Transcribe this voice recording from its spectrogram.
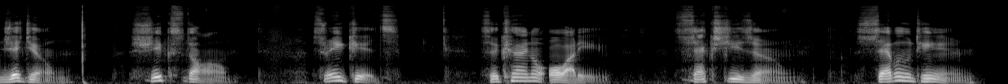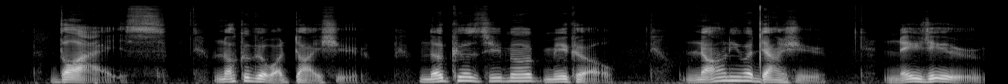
Jejeon, six Storm, Three Kids, Sekai no Owari, Sexy Zone, Seventeen, Dice, Nakagawa Daishu, Nakajima Miko, Naniwa Danshi, Neiju,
